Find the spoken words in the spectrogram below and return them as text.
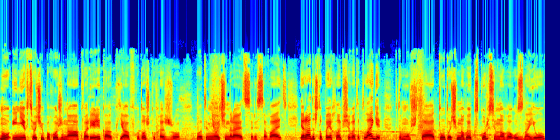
ну и нефть очень похожа на акварель, как я в художку хожу. Вот, и мне очень нравится рисовать. Я рада, что поехала вообще в этот лагерь, потому что тут очень много экскурсий, много узнаю.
